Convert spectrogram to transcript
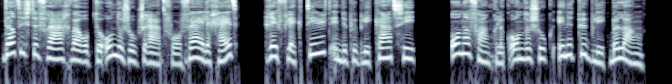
Dat is de vraag waarop de Onderzoeksraad voor Veiligheid reflecteert in de publicatie Onafhankelijk onderzoek in het publiek belang.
